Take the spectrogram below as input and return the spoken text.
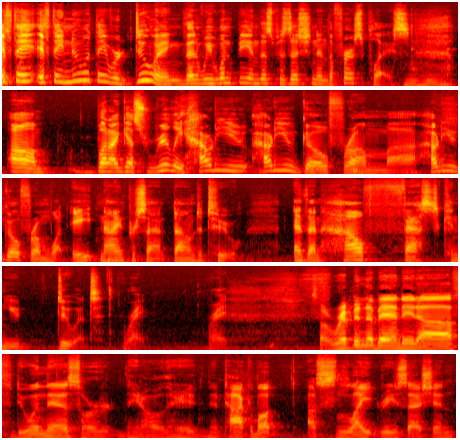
if they if they knew what they were doing, then we wouldn't be in this position in the first place. Mm-hmm. Um, but I guess really, how do you how do you go from uh, how do you go from what eight nine percent down to two, and then how fast can you do it? Right, right. So ripping the band-aid off, doing this, or you know, they, they talk about a slight recession.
